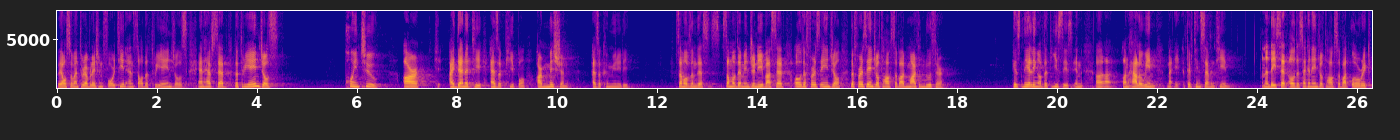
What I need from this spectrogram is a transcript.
They also went to Revelation 14 and saw the three angels and have said the three angels point to our identity as a people, our mission as a community. Some of them, this, some of them in Geneva said, "Oh, the first angel. The first angel talks about Martin Luther, his nailing of the thesis in, uh, uh on Halloween, 1517." And then they said, "Oh, the second angel talks about Ulrich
